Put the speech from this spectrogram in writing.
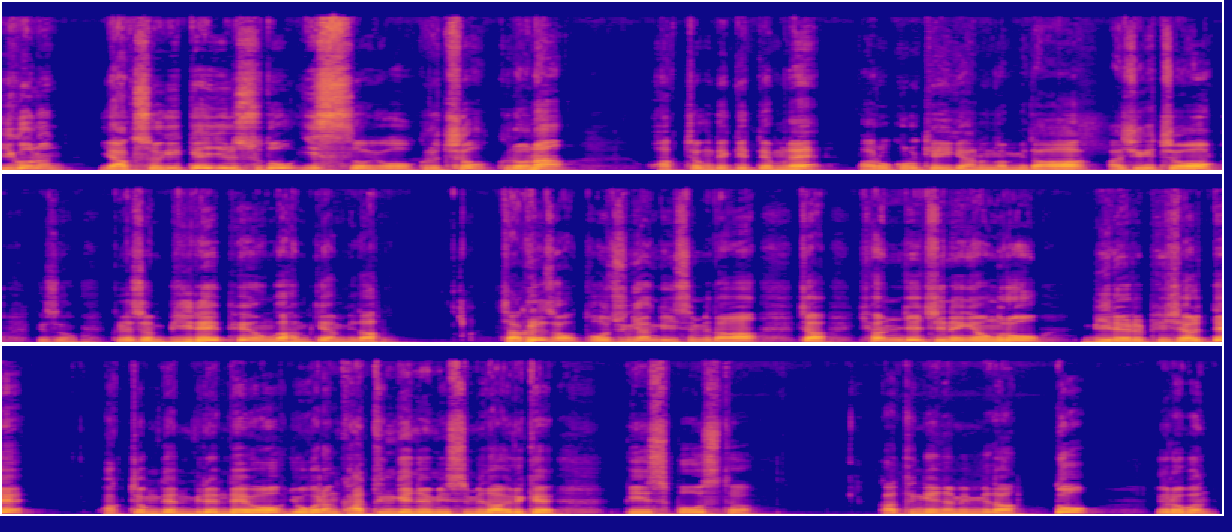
이거는 약속이 깨질 수도 있어요. 그렇죠? 그러나 확정됐기 때문에 바로 그렇게 얘기하는 겁니다. 아시겠죠? 그래서 그래서 미래 표현과 함께 합니다. 자, 그래서 더 중요한 게 있습니다. 자, 현재 진행형으로 미래를 표시할 때 확정된 미래인데요. 요거랑 같은 개념이 있습니다. 이렇게 be supposed 같은 개념입니다. 또 여러분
